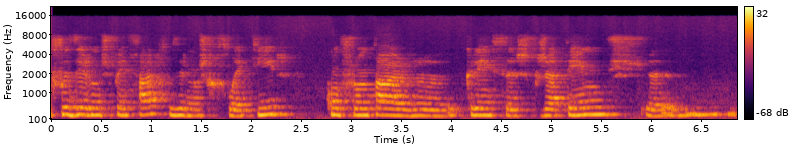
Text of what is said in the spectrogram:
fazer-nos pensar, fazer-nos refletir, confrontar uh, crenças que já temos uh,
